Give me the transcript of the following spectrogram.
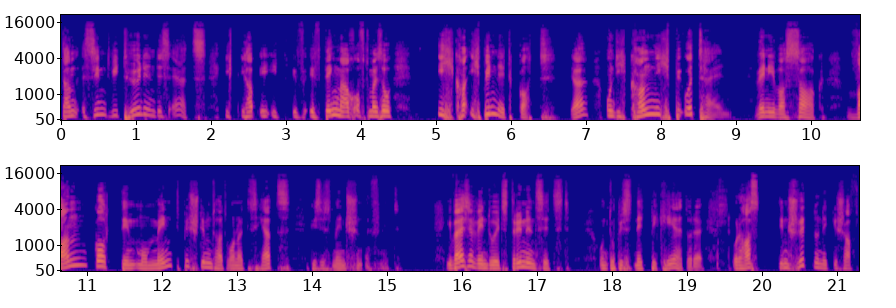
dann sind wie tönendes Erz. Ich, ich, ich, ich, ich denke mir auch oft mal so, ich, kann, ich bin nicht Gott. Ja? Und ich kann nicht beurteilen, wenn ich was sage, wann Gott den Moment bestimmt hat, wann er das Herz dieses Menschen öffnet. Ich weiß nicht, wenn du jetzt drinnen sitzt und du bist nicht bekehrt oder, oder hast den Schritt noch nicht geschafft,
